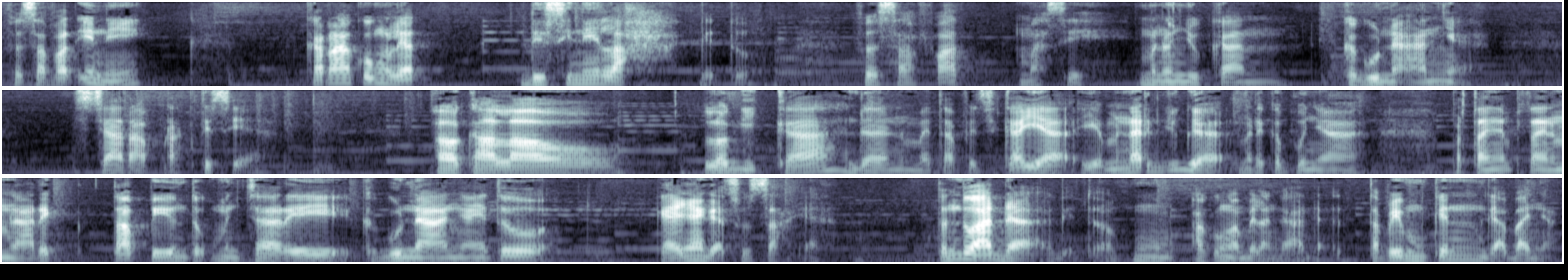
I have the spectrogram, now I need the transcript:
filsafat ini? Karena aku ngeliat di sinilah gitu. Filsafat masih menunjukkan kegunaannya secara praktis ya uh, kalau logika dan metafisika ya ya menarik juga mereka punya pertanyaan-pertanyaan menarik tapi untuk mencari kegunaannya itu kayaknya agak susah ya tentu ada gitu aku aku nggak bilang nggak ada tapi mungkin nggak banyak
